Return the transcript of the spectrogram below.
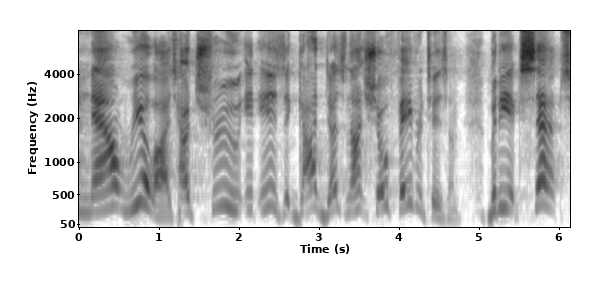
now realize how true it is that God does not show favoritism, but he accepts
